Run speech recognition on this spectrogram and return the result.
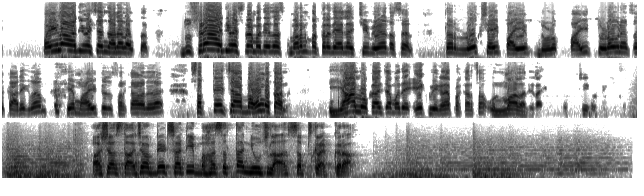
पहिलं अधिवेशन झाल्यानंतर दुसऱ्या अधिवेशनामध्ये जर स्मरणपत्र द्यायलाची वेळ असेल तर लोकशाही पायी दुड पायी तुडवण्याचा कार्यक्रम हे महायुतीचं सरकार आलेलं आहे. सत्तेच्या बहुमतानं या लोकांच्या मध्ये एक वेगळ्या प्रकारचा उन्माद आलेला आहे. अशाच ताज्या अपडेटसाठी महासत्ता न्यूजला सबस्क्राईब करा.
